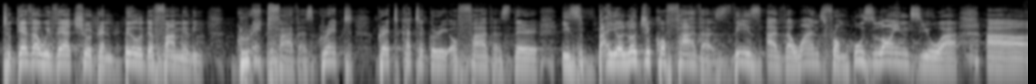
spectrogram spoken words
together with their children, build a family great fathers, great, great category of fathers. There is biological fathers. These are the ones from whose loins you are uh,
